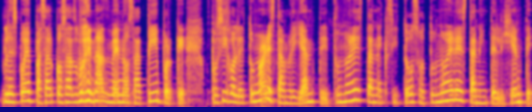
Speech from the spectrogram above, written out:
les puede pasar cosas buenas menos a ti, porque pues híjole, tú no eres tan brillante, tú no eres tan exitoso, tú no eres tan inteligente,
